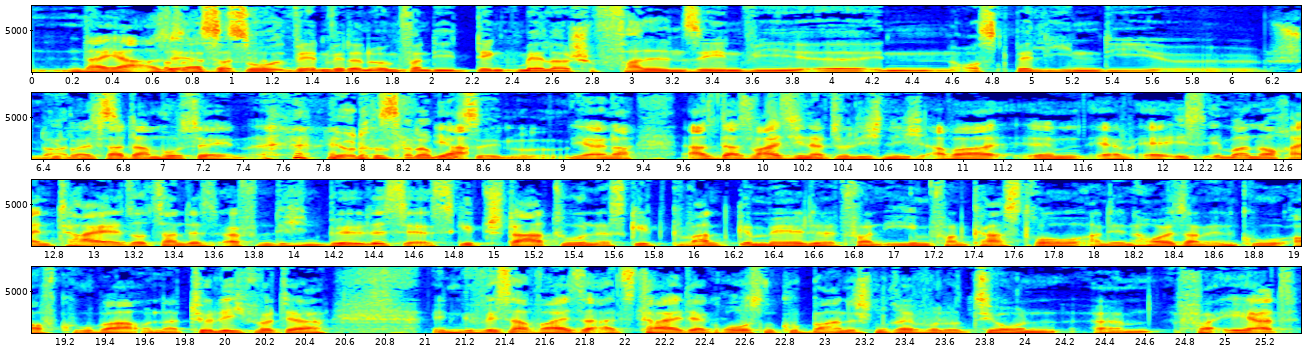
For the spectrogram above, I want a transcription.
Naja, also, Also er ist es so, werden wir dann irgendwann die Denkmäler fallen sehen, wie äh, in Ostberlin die äh, Wie bei? Saddam Hussein. Ja, oder Saddam ja, Hussein, oder? Ja, genau. Also das weiß ich natürlich nicht, aber ähm, er, er ist immer noch ein Teil sozusagen des öffentlichen Bildes. Es gibt Statuen, es gibt Wandgemälde von ihm, von Castro an den Häusern in Ku auf Kuba und natürlich wird er in gewisser Weise als Teil der großen kubanischen Revolution ähm, verehrt,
